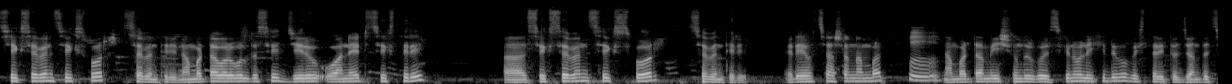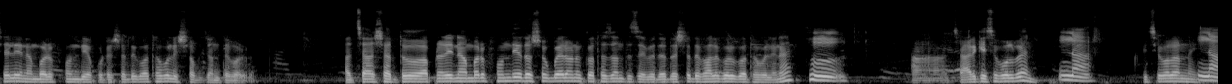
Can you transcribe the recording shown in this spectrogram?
six seven six four seven three. নাম্বারটা আবার বলতেছি zero one eight six three six seven six four seven three. এটাই হচ্ছে আসার নাম্বার। হুম। নাম্বারটা আমি সুন্দর করে স্ক্রিনেও লিখে দেবো। বিস্তারিত জানতে চাইলে এই নাম্বারে ফোন দিয়ে আপনার সাথে কথা বলে সব জানতে পারবেন। আচ্ছা আশা তো আপনার এই নাম্বারে ফোন দিয়ে দর্শক ভাইয়ের অনেক কথা জানতে চাইবে। তাদের সাথে ভালো করে কথা বলি না? হুম। আচ্ছা আর কিছু বলবেন? না। কিছু বলার নাই? না।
